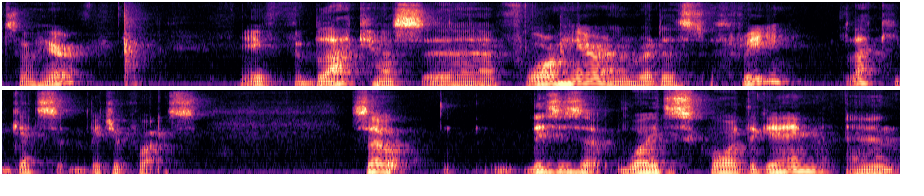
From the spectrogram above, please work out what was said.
So here, if the black has uh, 4 here and red has 3, black gets victory points. So this is a way to score the game, and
